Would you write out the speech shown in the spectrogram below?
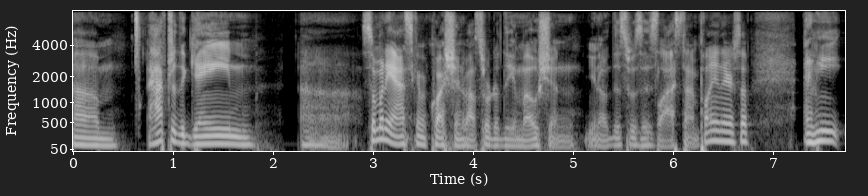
Um, after the game, uh, somebody asked him a question about sort of the emotion. You know, this was his last time playing there and stuff, and he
